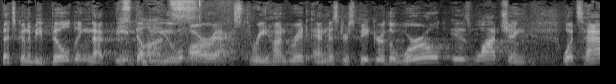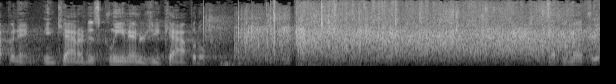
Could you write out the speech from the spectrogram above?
that's going to be building that BWRX 300. And, Mr. Speaker, the world is watching what's happening in Canada's clean energy capital. Supplementary.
